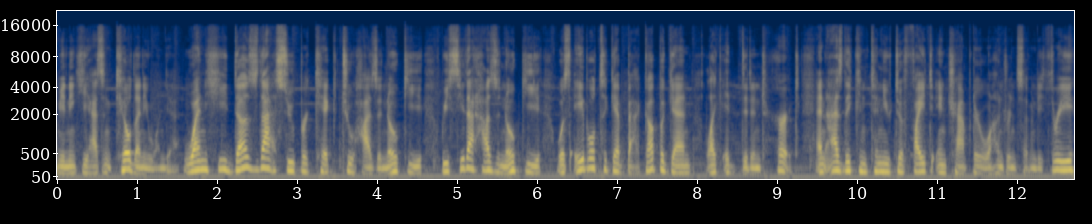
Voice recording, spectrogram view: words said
meaning he hasn't killed anyone yet. When he does that super kick to Hazenoki, we see that Hazenoki was able to get back up again like it didn't hurt. And as they continue to fight in chapter 173,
